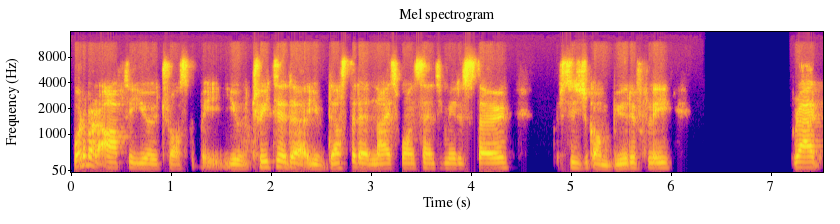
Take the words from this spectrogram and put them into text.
What about after your ureteroscopy? You've treated, uh, you've dusted a nice one centimeter stone, procedure gone beautifully. Brad,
